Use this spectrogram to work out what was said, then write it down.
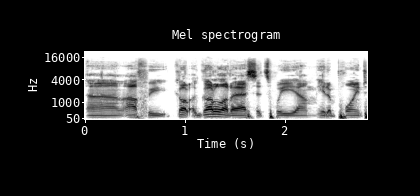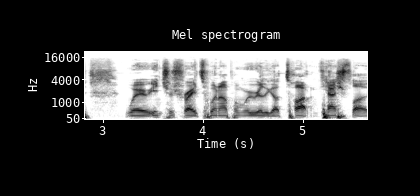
um, after we got got a lot of assets, we um, hit a point where interest rates went up and we really got tight on cash flow.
